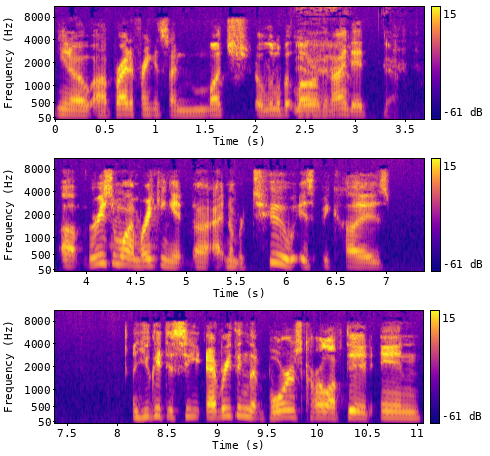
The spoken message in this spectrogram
you know, uh, Bride of Frankenstein much a little bit lower Yeah, than yeah, I did. Yeah. Uh, the reason why I'm ranking it uh, at number two is because you get to see everything that Boris Karloff did in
